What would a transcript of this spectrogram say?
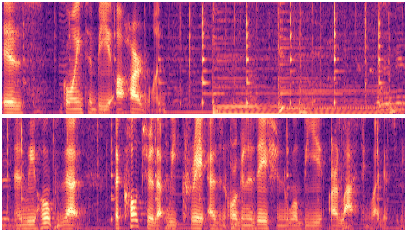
is going to be a hard one. And we hope that the culture that we create as an organization will be our lasting legacy.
